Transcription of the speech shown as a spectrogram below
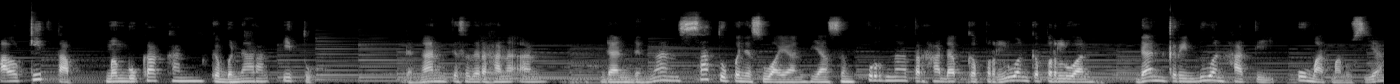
Alkitab membukakan kebenaran itu dengan kesederhanaan dan dengan satu penyesuaian yang sempurna terhadap keperluan-keperluan dan kerinduan hati umat manusia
